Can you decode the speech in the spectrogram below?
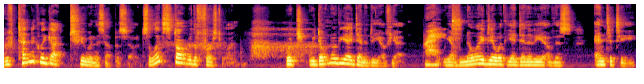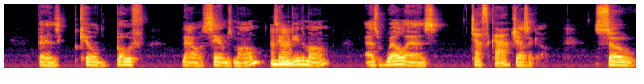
We've technically got two in this episode. So let's start with the first one, which we don't know the identity of yet. Right. We have no idea what the identity of this entity that has killed both now Sam's mom, Sam and Mhm. Dean's mom, as well as Jessica. Jessica. So,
